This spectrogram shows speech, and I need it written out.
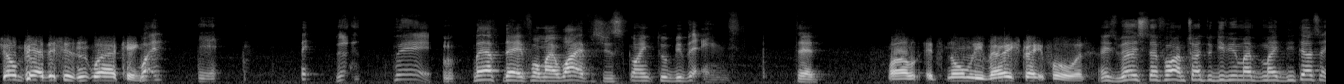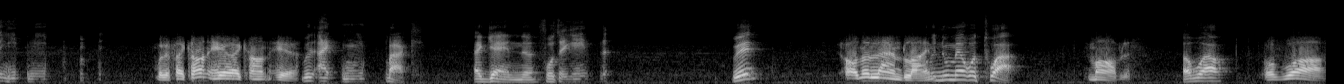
Jean Pierre, this isn't working. what birthday for my wife. She's going to be instead. Well, it's normally very straightforward. It's very straightforward. I'm trying to give you my, my details Well, if I can't hear, I can't hear. will I back again for the Oui, On a landline. numéro 3. Marvelous. Au revoir. Au revoir.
